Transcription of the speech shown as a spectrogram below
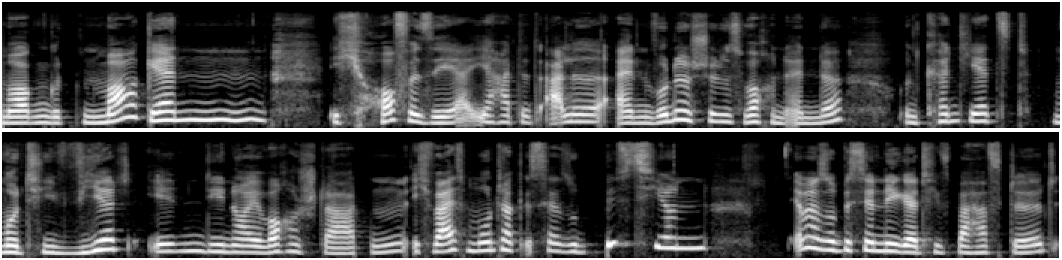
Morgen, guten Morgen. Ich hoffe sehr, ihr hattet alle ein wunderschönes Wochenende und könnt jetzt motiviert in die neue Woche starten. Ich weiß, Montag ist ja so ein bisschen, immer so ein bisschen negativ behaftet.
